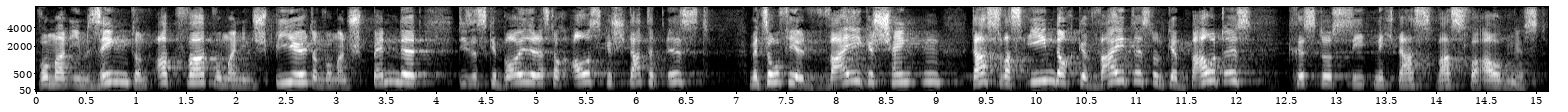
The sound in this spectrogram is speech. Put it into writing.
wo man ihm singt und opfert, wo man ihn spielt und wo man spendet. Dieses Gebäude, das doch ausgestattet ist mit so viel Weihgeschenken, das, was ihm doch geweiht ist und gebaut ist. Christus sieht nicht das, was vor Augen ist.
